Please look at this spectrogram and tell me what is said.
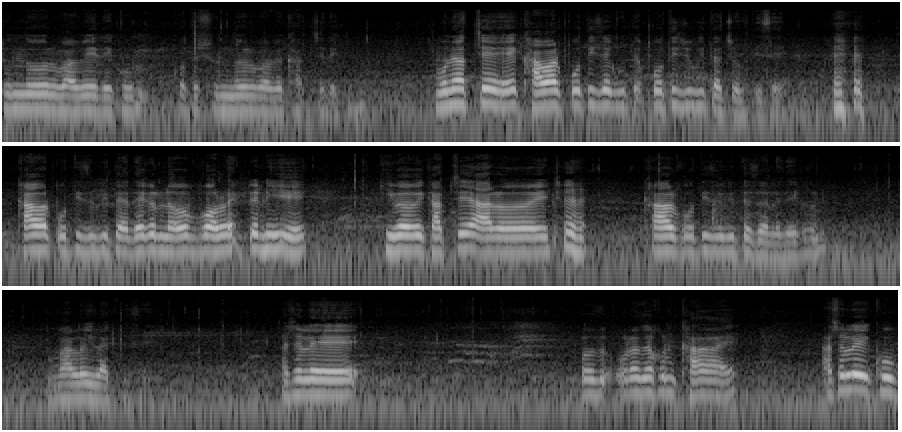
সুন্দরভাবে দেখুন, কত সুন্দরভাবে খাচ্ছে দেখুন। মনে হচ্ছে খাওয়ার প্রতিযোগিতা প্রতিযোগিতা চলতেছে। খাওয়ার প্রতিযোগিতা, দেখুন না বড় একটা নিয়ে কীভাবে খাচ্ছে আর এটা খাওয়ার প্রতিযোগিতা চলে, দেখুন। ভালোই লাগতেছে। আসলে ওরা যখন খায়, আসলে খুব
